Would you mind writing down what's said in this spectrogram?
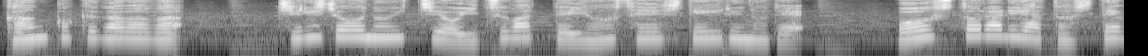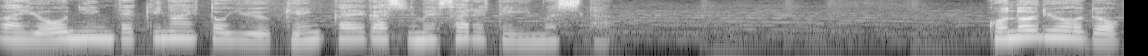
韓国側は地理上の位置を偽って要請しているので、オーストラリアとしては容認できないという見解が示されていました。この領土、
